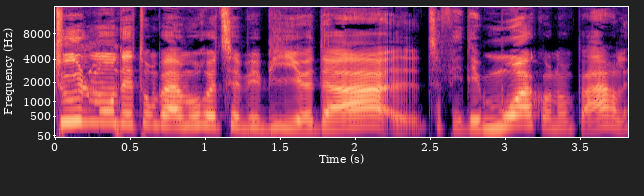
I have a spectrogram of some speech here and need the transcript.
Tout le monde est tombé amoureux de ce Baby Yoda. Euh, ça fait des mois qu'on en parle.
